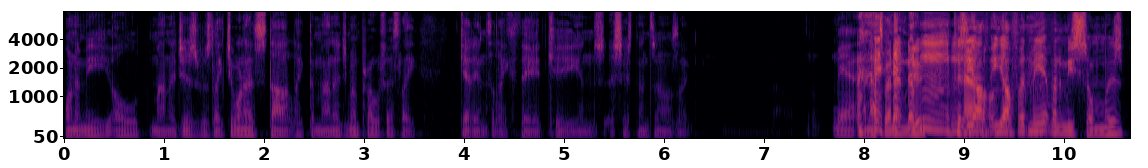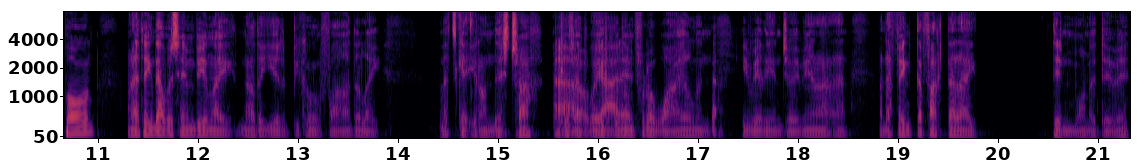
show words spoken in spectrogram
one of me old managers was like, "Do you want to start like the management process, like get into like third key and s- assistant?" And I was like, "No." Yeah. and that's when I knew because he, off- he offered me it when my son was born, and I think that was him being like, "Now that you're becoming a father, like." Let's get you on this track because Oh, I'd worked with him for a while and he really enjoyed me and I, and- I think the fact that I didn't want to do it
